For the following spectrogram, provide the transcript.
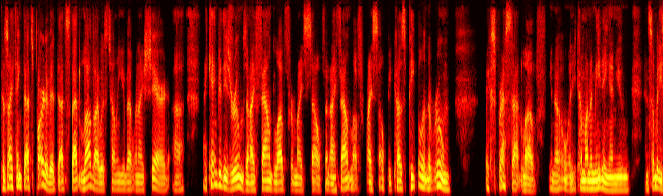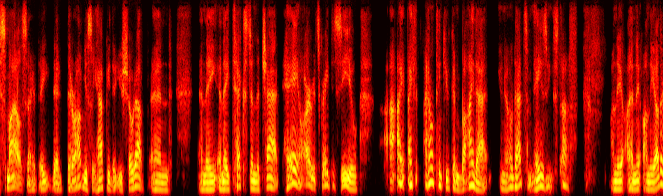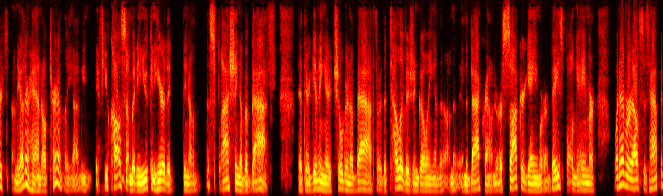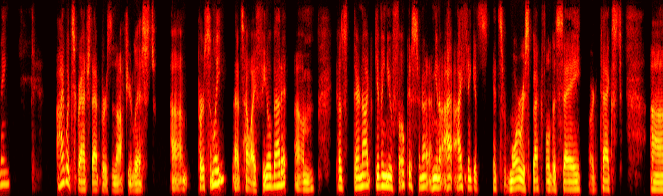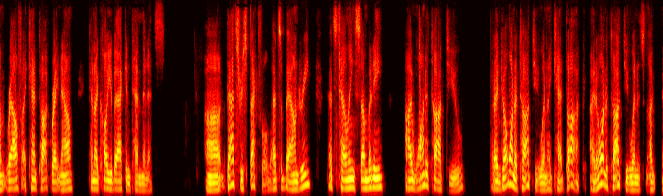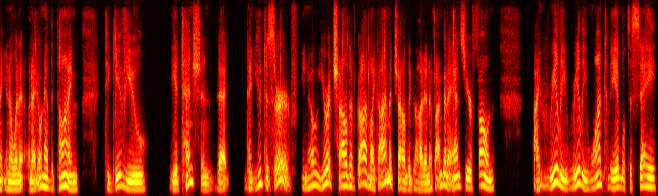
Because I think that's part of it. That's that love I was telling you about when I shared. Uh, I came to these rooms and I found love for myself. And I found love for myself because people in the room express that love. You know, when you come on a meeting and you and somebody smiles, they, they they're obviously happy that you showed up. And and they and they text in the chat, "Hey, Harv, it's great to see you." I I, I don't think you can buy that. You know, that's amazing stuff on the on the on the other on the other hand, alternatively, I mean, if you call somebody and you can hear the you know the splashing of a bath that they're giving their children a bath, or the television going in the, the in the background, or a soccer game, or a baseball game, or whatever else is happening, I would scratch that person off your list. Um, personally, that's how I feel about it. Because um, they're not giving you focus. They're not. I mean, I, I think it's it's more respectful to say or to text, um, Ralph, I can't talk right now can I call you back in 10 minutes? Uh, that's respectful. That's a boundary. That's telling somebody, I want to talk to you, but I don't want to talk to you when I can't talk. I don't want to talk to you when it's not, you know, when, when I don't have the time to give you the attention that that you deserve. You know, you're a child of God, like I'm a child of God. And if I'm going to answer your phone, I really, really want to be able to say,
